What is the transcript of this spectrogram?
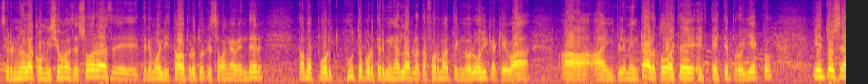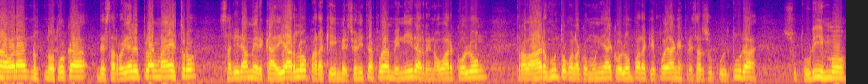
se reunió la comisión asesora, eh, tenemos el listado de productos que se van a vender, estamos justo por terminar la plataforma tecnológica que va a, implementar todo este, este proyecto. Y entonces ahora nos, nos, toca desarrollar el plan maestro, salir a mercadearlo para que inversionistas puedan venir a renovar Colón, trabajar junto con la comunidad de Colón para que puedan expresar su cultura, su turismo.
